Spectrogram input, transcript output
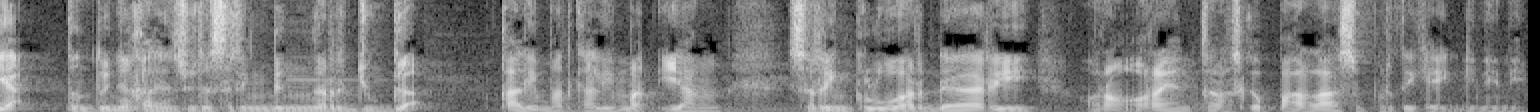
Ya, tentunya kalian sudah sering dengar juga kalimat-kalimat yang sering keluar dari orang-orang yang keras kepala seperti kayak gini nih.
